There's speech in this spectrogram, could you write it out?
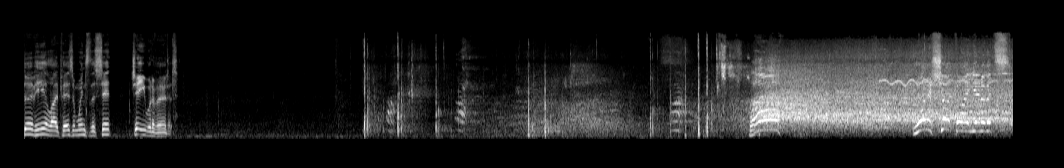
serve here, Lopez, and wins the set, gee, he would have earned it. Oh! What a shot by Janowicz.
